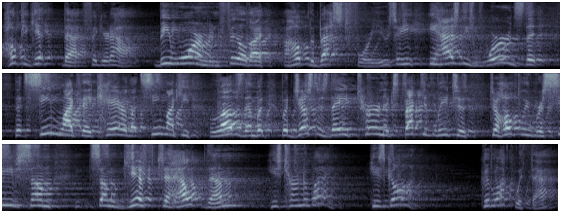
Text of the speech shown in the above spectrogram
I Hope you get that figured out. Be warmed and filled. I, I hope the best for you. So he, he has these words that, that seem like they care, that seem like he loves them, but, but just as they turn expectantly to, to hopefully receive some, some gift to help them, he's turned away. He's gone. Good luck with that.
